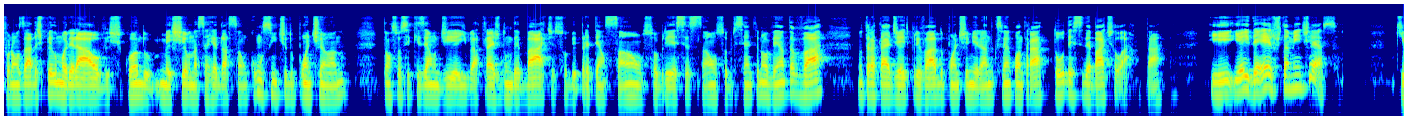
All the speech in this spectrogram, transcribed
foram usadas pelo Moreira Alves quando mexeu nessa redação com sentido pontiano. Então, se você quiser um dia ir atrás de um debate sobre pretensão, sobre exceção, sobre 190, vá no Tratado de Direito Privado do Ponte de Miranda, que você vai encontrar todo esse debate lá, tá? E, e a ideia é justamente essa que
